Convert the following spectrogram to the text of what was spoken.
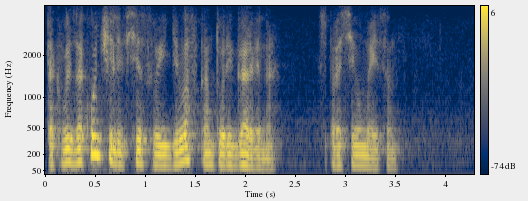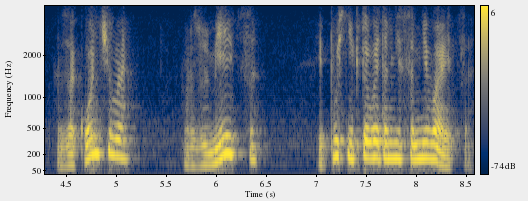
Так вы закончили все свои дела в конторе Гарвина? спросил Мейсон. Закончила? Разумеется. И пусть никто в этом не сомневается.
